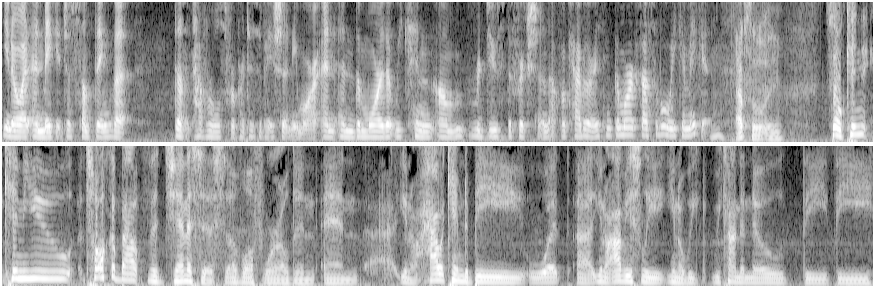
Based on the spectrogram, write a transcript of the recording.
you know, and, and, make it just something that doesn't have rules for participation anymore. And and the more that we can um, reduce the friction in that vocabulary, I think the more accessible we can make it. Absolutely. So can can you talk about the genesis of Offworld and and uh, you know how it came to be? What uh, you know, obviously, you know we we kind of know the the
